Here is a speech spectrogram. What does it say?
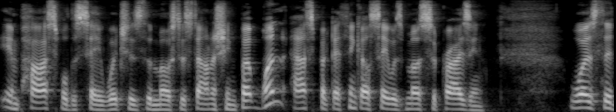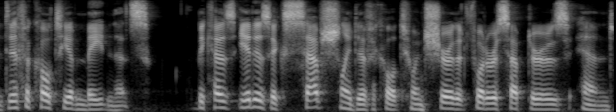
impossible to say which is the most astonishing. But one aspect I think I'll say was most surprising was the difficulty of maintenance, because it is exceptionally difficult to ensure that photoreceptors and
